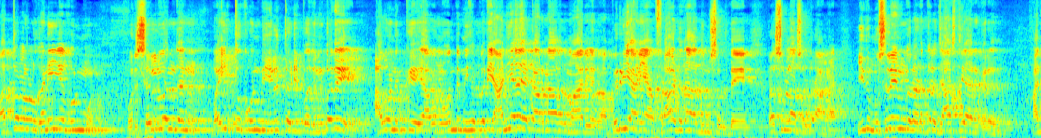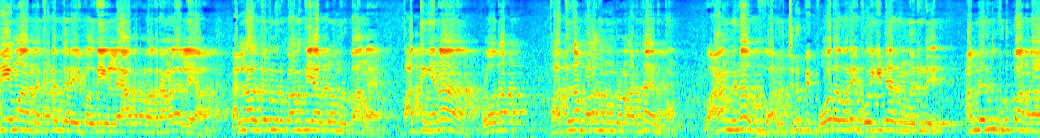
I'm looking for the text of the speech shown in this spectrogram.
மற்றவர்கள் கணிய உள்முன் ஒரு செல்வந்தன் வைத்து கொண்டு இழுத்தடிப்பது என்பது அவனுக்கு அவன் வந்து மிகப்பெரிய அநியாயக்காரனாக அது மாறிடுறான். பெரிய அநியாய ஃப்ராடு தான் அதுன்னு சொல்லிட்டு ரசுல்லா சொல்றாங்க. இது முஸ்லீம்கள் இடத்துல ஜாஸ்தியா இருக்கிறது. அதிகமாக அந்த கடற்கரை பகுதிகளில் வியாபாரம் பார்க்குறாங்களா இல்லையா? நல்ல ஆட்களும் இருப்பாங்க தீயாட்களும் இருப்பாங்க. பார்த்தீங்கன்னா அவ்வளோதான் பார்த்து தான் பழகணுன்ற மாதிரி தான் இருக்கும். வாங்கினா வர திருப்பி போகிற வரை போய்கிட்டே இருக்குங்க இருந்து. அங்கேருந்து கொடுப்பாங்களா?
